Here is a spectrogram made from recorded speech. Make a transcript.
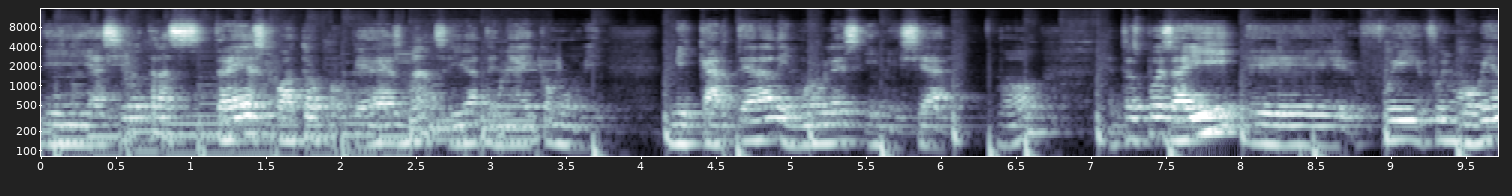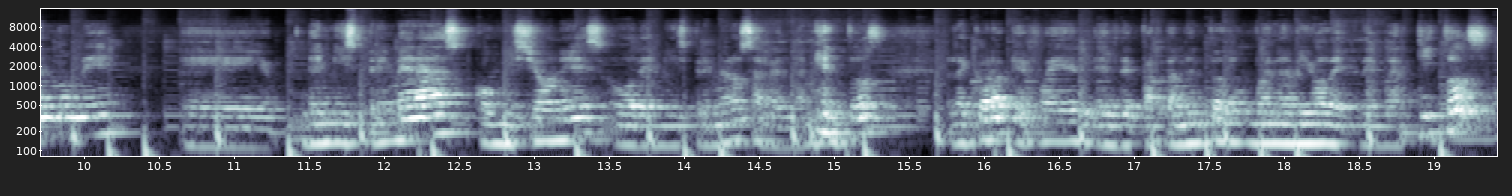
y así otras 3, 4 propiedades más y yo ya tenía ahí como mi, mi cartera de inmuebles inicial, ¿no? Entonces pues ahí eh, fui, fui moviéndome, de mis primeras comisiones o de mis primeros arrendamientos, recuerdo que fue el, departamento de un buen amigo de, Marquitos.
